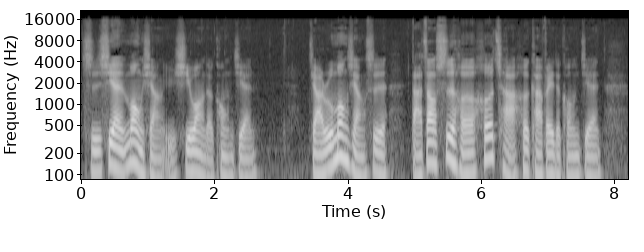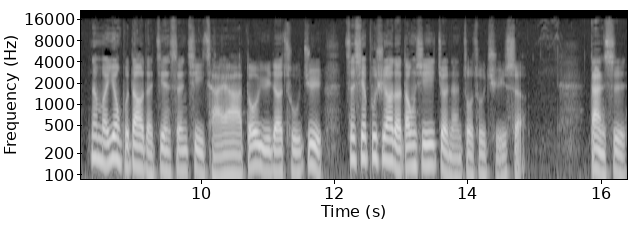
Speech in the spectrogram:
实现梦想与希望的空间。假如梦想是打造适合喝茶、喝咖啡的空间。那么用不到的健身器材啊，多余的厨具，这些不需要的东西就能做出取舍。但是，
